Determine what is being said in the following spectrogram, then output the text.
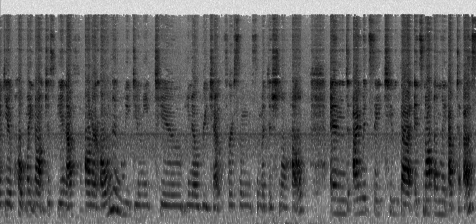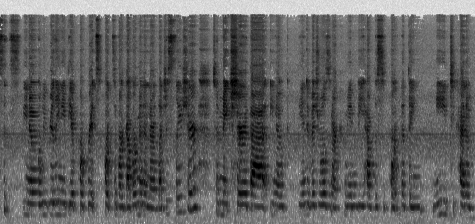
idea of hope might not just be enough on our own, and we do need to, you know, reach out for some some additional help. And I would say too that it's not only up to us. It's you know we really need the appropriate supports of our government and our legislature to make sure that you know the individuals in our community have the support that they need to kind of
